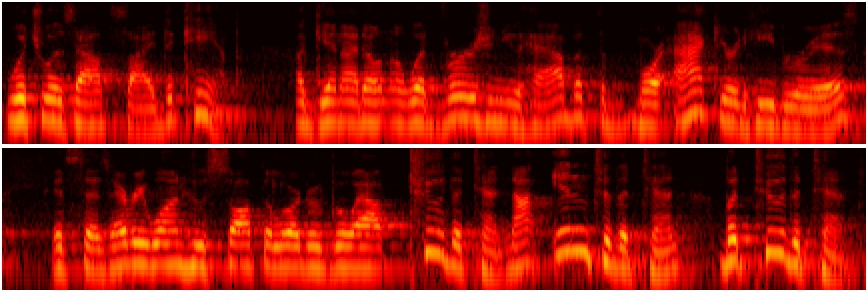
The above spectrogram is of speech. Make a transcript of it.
which was outside the camp. Again, I don't know what version you have, but the more accurate Hebrew is it says, Everyone who sought the Lord would go out to the tent, not into the tent, but to the tent.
